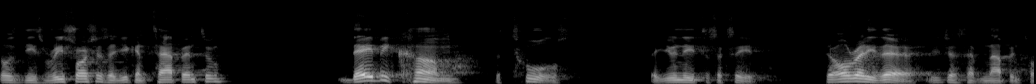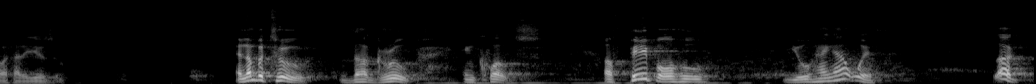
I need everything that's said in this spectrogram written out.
those these resources that you can tap into, they become the tools that you need to succeed. They're already there. You just have not been taught how to use them. And number two, the group, in quotes of people who you hang out with. Look,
